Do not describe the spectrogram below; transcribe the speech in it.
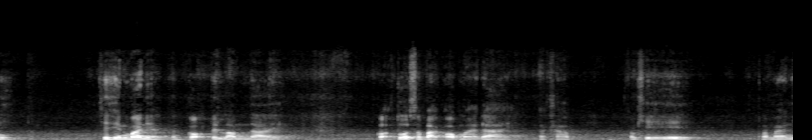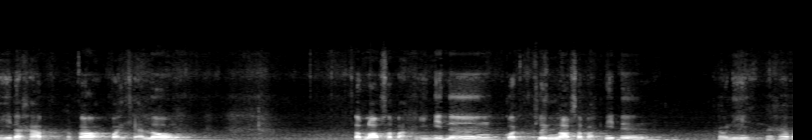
นี่จะเห็นว่าเนี่ยมันเกาะเป็นลำได้ เกาะตัวสะบักออกมาได้นะครับ โอเค ประมาณนี้นะครับ แล้วก็ปล่อยแขนลง รอบๆสะบักอีกนิดนึง กดคลึงรอบสะบักนิดนึงเท่านี้นะครับ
